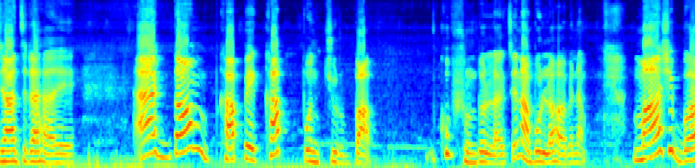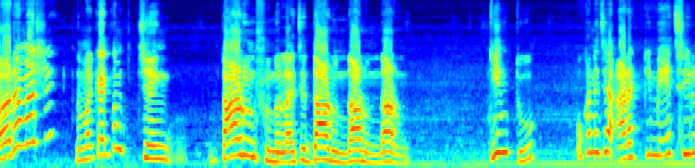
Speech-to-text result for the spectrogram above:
জাজরা হয়, একদম খাপে খাপ পঞ্চুর বাপ। খুব সুন্দর লাগছে না, বললে হবে না। মাসি, বড় মাসি, তোমাকে একদম চেং দারুণ সুন্দর লাগছে, দারুণ দারুণ দারুণ। কিন্তু ওখানে যে আর একটি মেয়ে ছিল,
